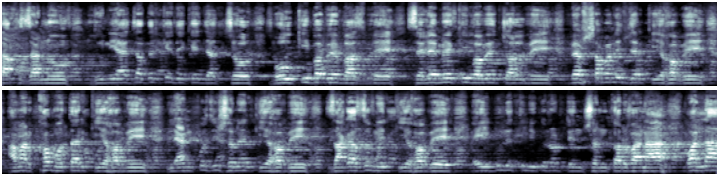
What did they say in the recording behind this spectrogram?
তাহজানু, দুনিয়া যাদেরকে রেখে যাচ্ছ, বউ কীভাবে বাঁচবে, ছেলে মেয়ে কীভাবে চলবে, ব্যবসা বাণিজ্যের কি হবে, আমার ক্ষমতার কি হবে ল্যান্ড পজিশনের কি হবে জাগা জমির কি হবে, এইগুলো তুমি কোনো টেনশন করবা না। আল্লাহ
